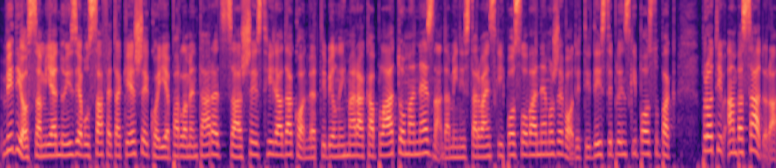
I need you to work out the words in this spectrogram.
Vidio sam jednu izjavu Safeta Keše koji je parlamentarac sa 6000 konvertibilnih maraka platom, a ne zna da ministar vanjskih poslova ne može voditi disciplinski postupak protiv ambasadora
